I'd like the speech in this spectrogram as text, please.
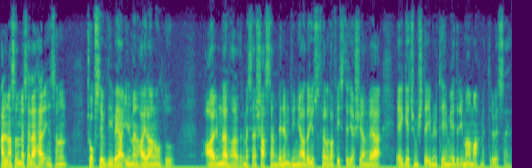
hani nasıl mesela her insanın çok sevdiği veya ilmen hayran olduğu alimler vardır. Mesela şahsen benim dünyada Yusuf el-Gafis'tir yaşayan veya e, geçmişte İbn-i Teymiye'dir, İmam Ahmet'tir vesaire.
